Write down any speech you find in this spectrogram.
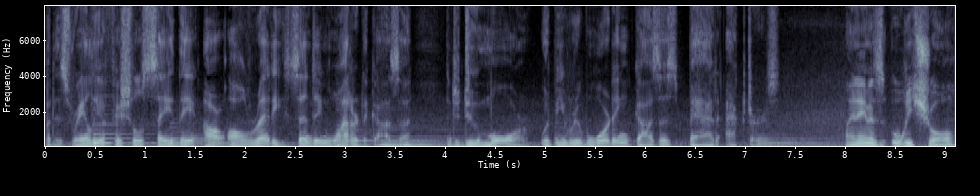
but Israeli officials say they are already sending water to Gaza, and to do more would be rewarding Gaza's bad actors. My name is Uri Shor.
